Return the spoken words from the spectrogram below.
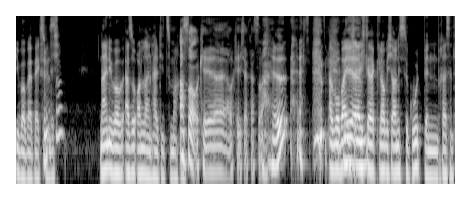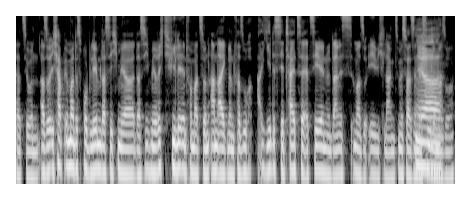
Über Webex finde Findest ich. du? Nein, über, also online halt die zu machen. Ach so, okay, okay, ich dachte gerade so. Aber wobei Nee, ich ehrlich ähm, gesagt, glaube ich, auch nicht so gut bin in Präsentationen. Also ich habe immer das Problem, dass ich mir, dass ich mir richtig viele Informationen aneigne und versuche, jedes Detail zu erzählen und dann ist es immer so ewig lang. Zumindest war es in der Ja. Schule immer so.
